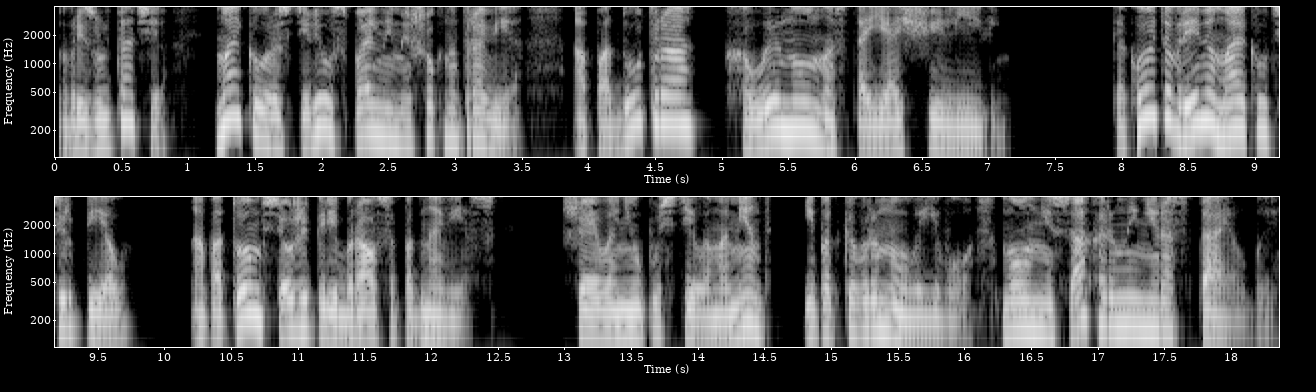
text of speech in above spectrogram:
В результате Майкл расстелил спальный мешок на траве, а под утро хлынул настоящий ливень. Какое-то время Майкл терпел, а потом все же перебрался под навес. Шейла не упустила момент и подковырнула его, мол, ни сахарный не растаял бы.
